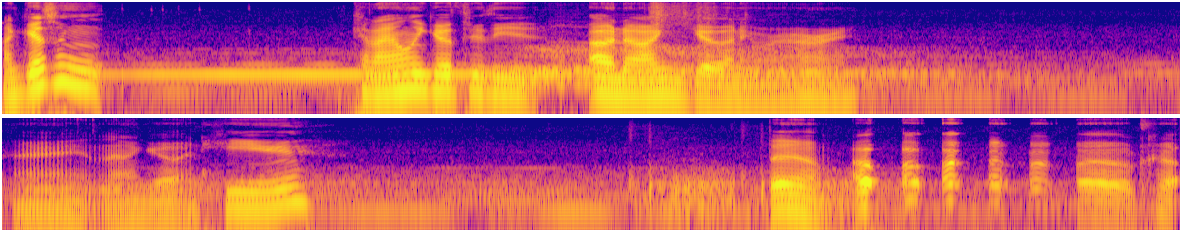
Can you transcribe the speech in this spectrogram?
I'm guessing... Can I only go through the... Oh, no, I can go anywhere. Alright. Alright, now I go in here. Boom. Oh, oh, oh, oh, oh, oh,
